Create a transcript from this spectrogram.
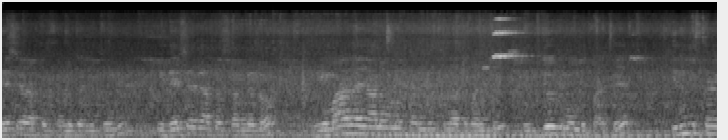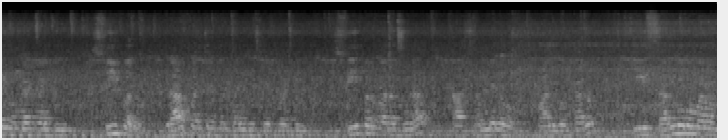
దేశవ్యాప్త సమ్మె జరుగుతుంది. ఈ దేశవ్యాప్త సమ్మెలో విమానయానంలో పనిచేస్తున్నటువంటి ఉద్యోగి నుండి పడితే కింది స్థాయిలో ఉన్నటువంటి స్వీపర్ గ్రామ పంచాయతీలో పనిచేసేటువంటి స్వీపర్ వరకు కూడా ఆ సమ్మెలో పాల్గొంటారు. ఈ సమ్మెను మనం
